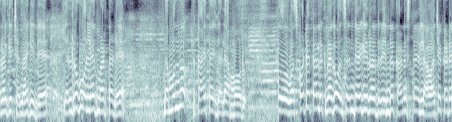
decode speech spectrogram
ಆರೋಗ್ಯ ಚೆನ್ನಾಗಿದೆ. ಎಲ್ರಿಗೂ ಒಳ್ಳೇದು ಮಾಡ್ತಾಳೆ. ನಮ್ಮನ್ನು ಕಾಯ್ತಾ ಇದ್ದಾಳೆ ಅಮ್ಮವರು. ಹೊಸಕೋಟೆ ತಾಲೂಕಿನಾಗ ಒಂದು ಸಂಧಿ ಆಗಿರೋದ್ರಿಂದ ಕಾಣಿಸ್ತಾ ಇಲ್ಲ. ಆಚೆ ಕಡೆ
